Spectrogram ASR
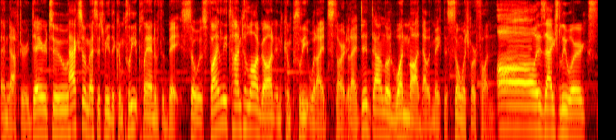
And after a day or two, Axo messaged me the complete plan of the base, so it was finally time to log on and complete what I had started. But I did download one mod that would make this so much more fun. Oh, this actually works.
